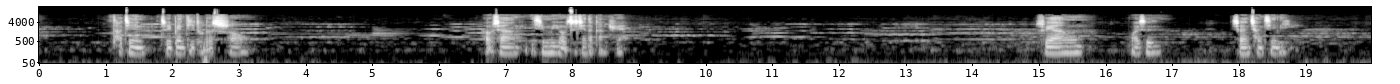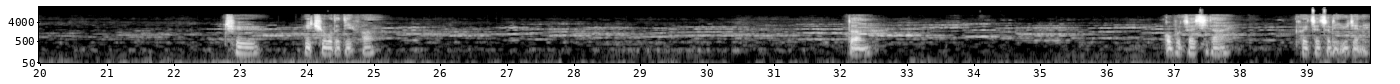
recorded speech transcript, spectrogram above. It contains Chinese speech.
踏进这片地图的时候，好像已经没有之前的感觉。虽然我还是想长期里去你去过的地方。但我不再期待可以在这里遇见你。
